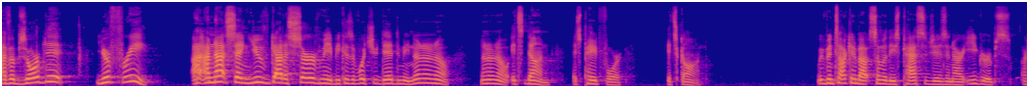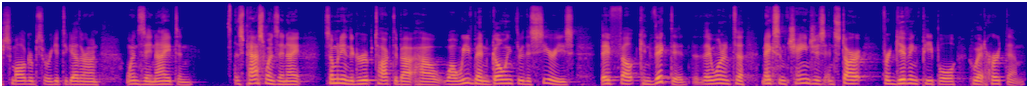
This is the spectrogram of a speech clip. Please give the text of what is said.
I've absorbed it. You're free. I, I'm not saying you've got to serve me because of what you did to me. No, no, no. No, no, no. It's done. It's paid for. It's gone. We've been talking about some of these passages in our e groups, our small groups where we get together on Wednesday night. And this past Wednesday night, somebody in the group talked about how while we've been going through this series, they felt convicted. They wanted to make some changes and start forgiving people who had hurt them.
